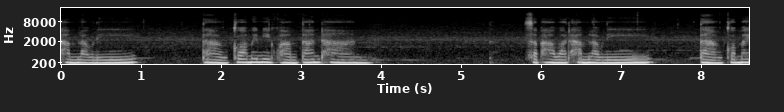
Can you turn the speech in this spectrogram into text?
ธรรมเหล่านี้ ต่างก็ไม่มีความต้านทาน สภาวะธรรมเหล่านี้ ต่างก็ไม่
